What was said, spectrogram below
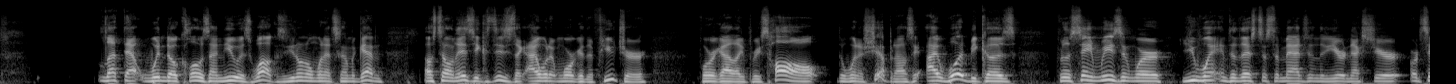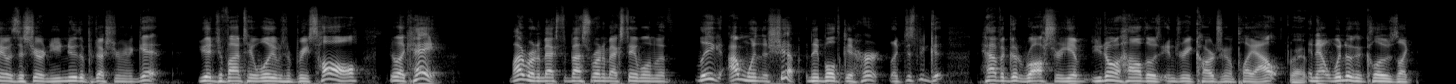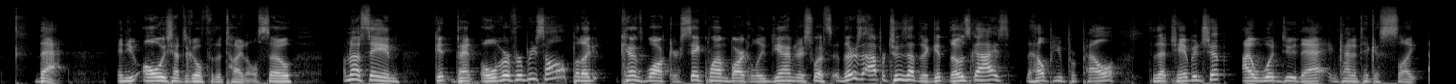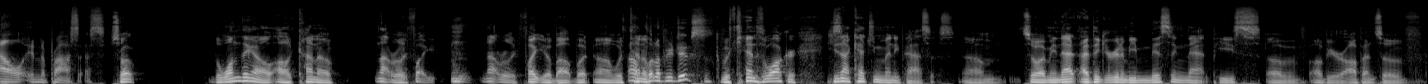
let that window close on you as well because you don't know when it's coming again. I was telling Izzy because Izzy's like, I wouldn't mortgage the future for a guy like Breece Hall to win a ship. And I was like, I would because for the same reason where you went into this, just imagine the year next year, or say it was this year and you knew the production you're going to get. You had Javonte Williams and Breece Hall. You're like, hey, my running back's the best running back stable in the league. I'm winning the ship. And they both get hurt. Like just be good, have a good roster. You have you know how those injury cards are going to play out. Right. And that window could close like that. And you always have to go for the title. So I'm not saying get bent over for Breece Hall, but like Kenneth Walker, Saquon Barkley, D'Andre Swift, there's opportunities out there to get those guys to help you propel to that championship, I would do that and kind of take a slight L in the process. So the one thing I'll, I'll kind of not really fight, not really fight you about, but uh, with Oh, kind put up your dukes. with Kenneth Walker, he's not catching many passes. Um, so I mean that I think you're going to be missing that piece of of your offensive,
